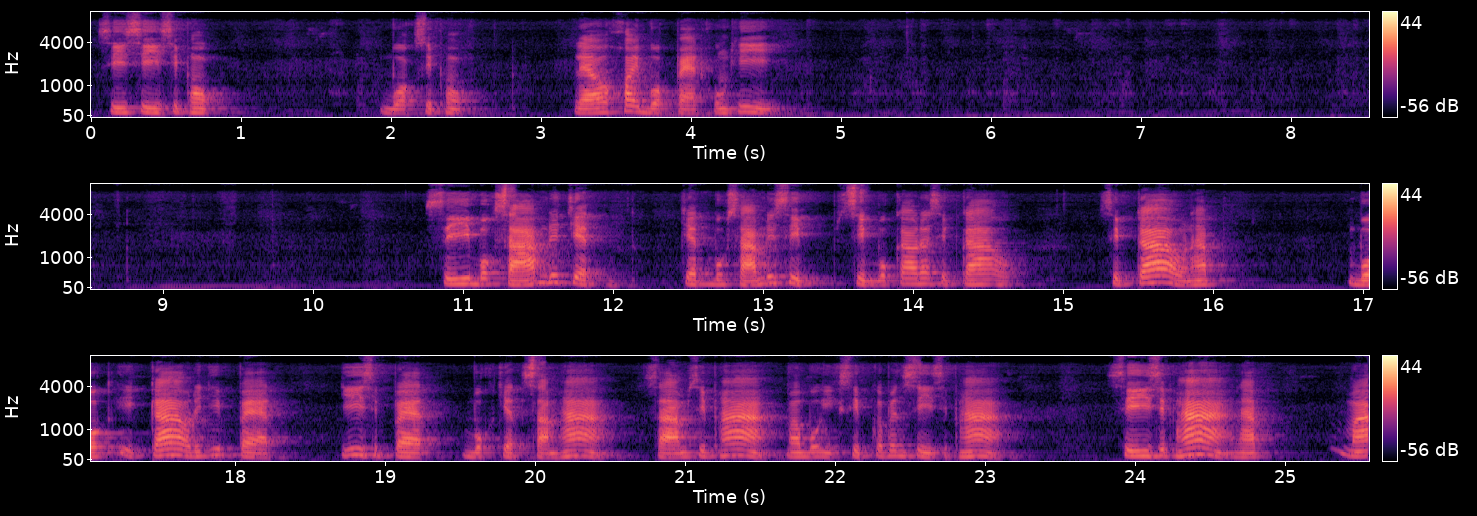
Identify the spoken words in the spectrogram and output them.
4 4 16บหก บวก 16 แล้วค่อยบวก 8 คงที่ 4 บวก 3 ได้ 7 7บวก3ได้ 10 10บวก9ได้ 19 19 นะครับ บวกอีก 9 ได้ 28 28 บวก 7 35 35 มาบวกอีก 10 ก็เป็น 45 45 นะครับ มา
